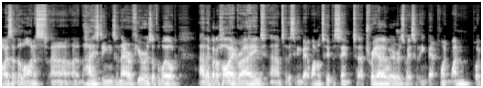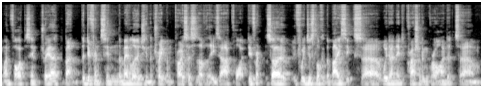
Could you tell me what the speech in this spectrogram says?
guys are the Lynas, uh, the Hastings, and the Arafura's of the world uh, they've got a higher grade, um, so they're sitting about 1 or 2% uh, TREO, whereas we're sitting about 0.1, 0.15% TREO. But the difference in the metallurgy and the treatment processes of these are quite different. So if we just look at the basics, uh, we don't need to crush it and grind it. Um,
